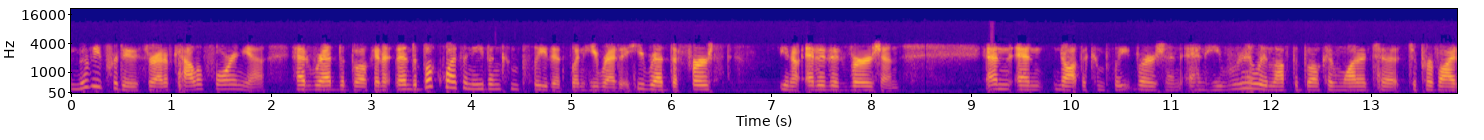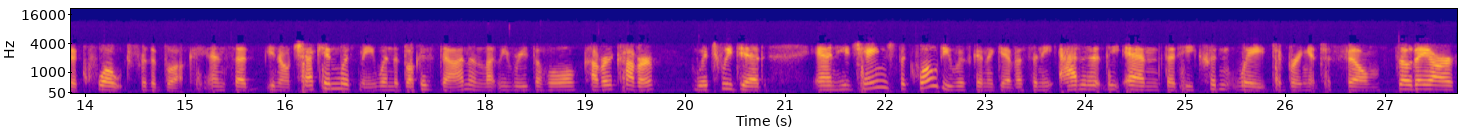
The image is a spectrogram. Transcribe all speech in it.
movie producer out of California had read the book, and, and the book wasn't even completed when he read it. He read the first, you know, edited version. And and not the complete version, and he really loved the book and wanted to to provide a quote for the book, and said, you know, check in with me when the book is done and let me read the whole cover to cover, which we did. and he changed the quote he was going to give us and he added at the end that he couldn't wait to bring it to film. So they are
